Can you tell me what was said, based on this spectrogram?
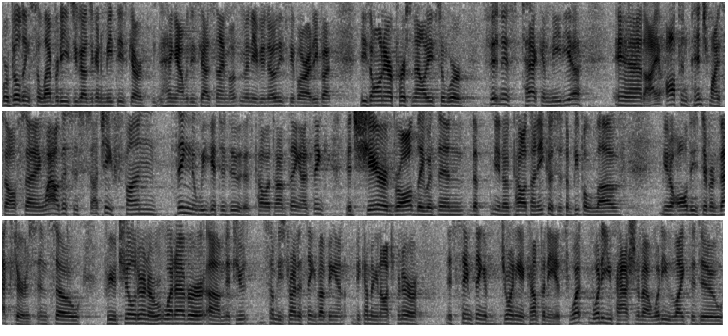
we're building celebrities. You guys are going to meet these guys, or hang out with these guys tonight. Many of you know these people already, but these on-air personalities. So we're fitness, tech, and media. And I often pinch myself saying, wow, this is such a fun thing that we get to do, this Peloton thing. And I think it's shared broadly within the you know, Peloton ecosystem. People love you know all these different vectors and so for your children or whatever um, if you somebody's trying to think about being becoming an entrepreneur it's the same thing of joining a company. It's what, what are you passionate about? What do you like to do?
